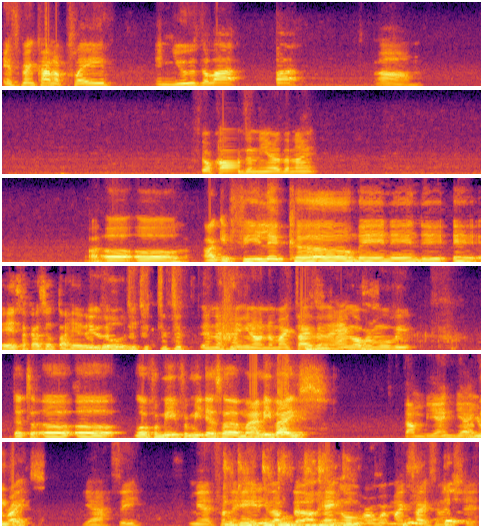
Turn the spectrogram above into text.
it's been kind of played and used a lot. Um, Phil Collins in the air of the night. Uh, uh, uh, I can feel it coming in the air. Esa canción está heavy, dude. And you know, in the Mike Tyson Hangover movie, That's uh, uh, well for me, for me, that's uh, Miami Vice. también. Yeah, Miami you're right. Vice. Yeah, see, yeah, from the '80s up to Hangover with Mike Tyson and shit.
